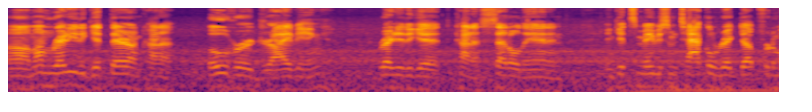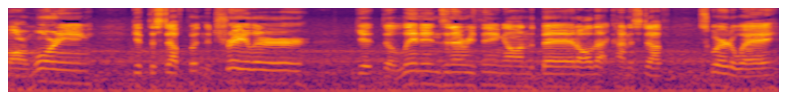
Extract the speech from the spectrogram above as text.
Um, I'm ready to get there. I'm kind of over driving ready to get kind of settled in and, and get some, maybe some tackle rigged up for tomorrow morning, get the stuff put in the trailer, get the linens and everything on the bed, all that kind of stuff squared away.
